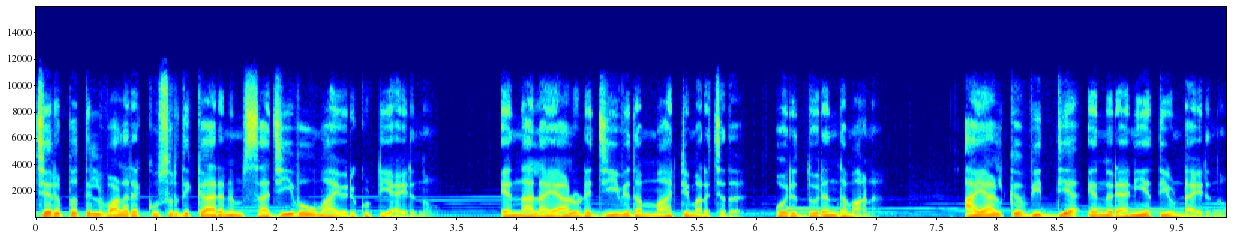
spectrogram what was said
ചെറുപ്പത്തിൽ വളരെ കുസൃതിക്കാരനും സജീവവുമായ ഒരു കുട്ടിയായിരുന്നു. എന്നാൽ അയാളുടെ ജീവിതം മാറ്റിമറിച്ചത് ഒരു ദുരന്തമാണ്. അയാൾക്ക് വിദ്യ എന്നൊരു അനിയത്തിയുണ്ടായിരുന്നു.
